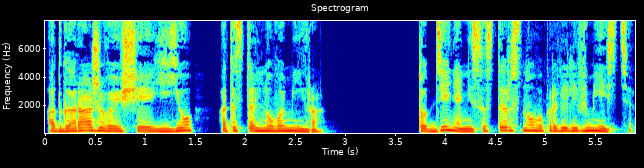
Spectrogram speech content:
отгораживающая ее от остального мира. Тот день они с Эстер снова провели вместе.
